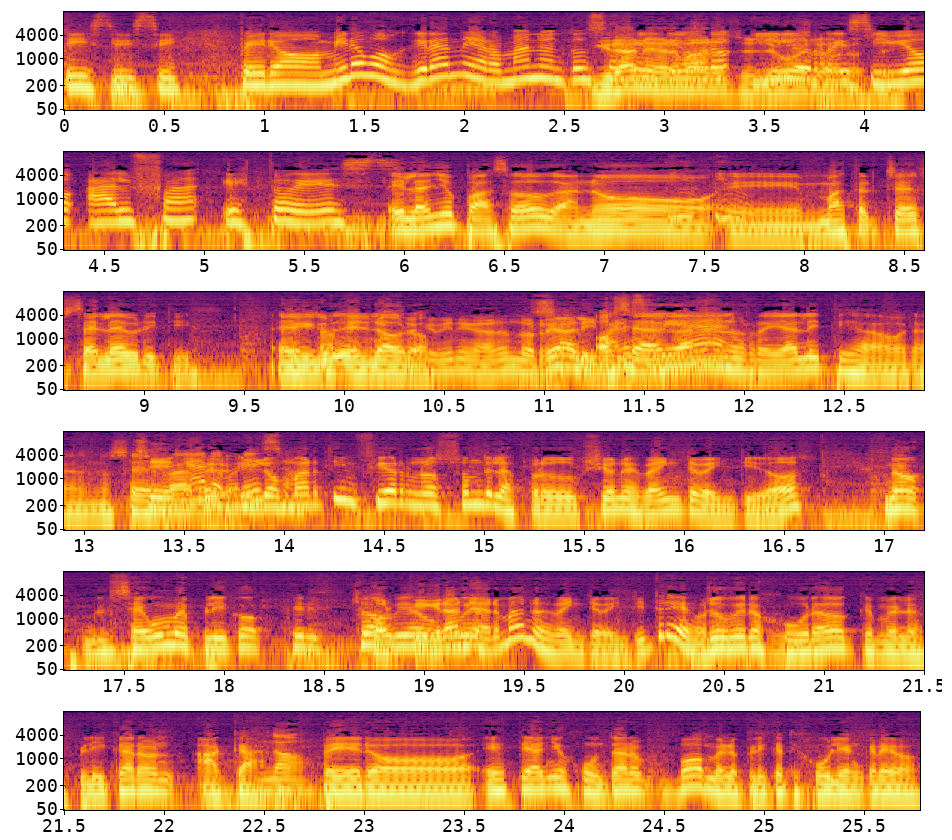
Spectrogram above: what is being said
Sí, sí, sí. Pero mira vos, gran hermano entonces Gran el de Hermano se y llevó lo el oro, recibió Alfa. Esto es... El año pasado ganó eh, Masterchef Celebrities, el, el O oro. sea que viene ganando reality. O sea, ganan los realities ahora, no sé. Sí. Claro, ¿Y los. Martín Fierro no son de las producciones 2022? No, según me explico. que yo Porque había- Gran hubiera- Hermano es 2023, ¿o no? Yo hubiera jurado que me lo explicaron acá. No. Pero este año juntaron. Vos me lo explicaste, Julián, creo.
